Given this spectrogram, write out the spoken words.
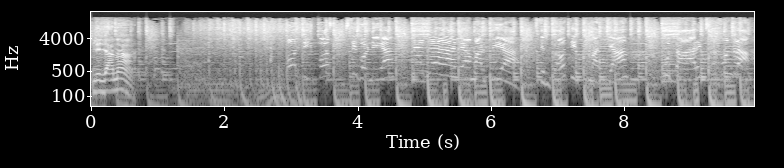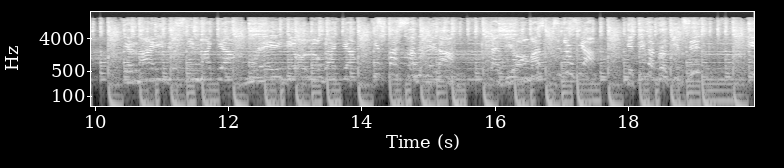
Λιλιανά. Ο τύπος στη γωνία μεγάλη αμαρτία Στην πρώτη τη ματιά Και τι θα προκύψει, η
